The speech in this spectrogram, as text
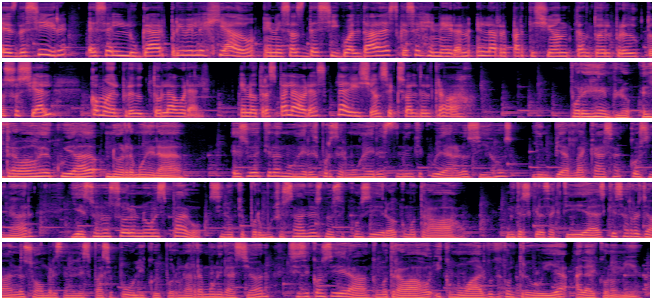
Es decir, es el lugar privilegiado en esas desigualdades que se generan en la repartición tanto del producto social como del producto laboral. En otras palabras, la división sexual del trabajo. Por ejemplo, el trabajo de cuidado no remunerado. Eso de que las mujeres por ser mujeres tienen que cuidar a los hijos, limpiar la casa, cocinar, y eso no solo no es pago, sino que por muchos años no se consideró como trabajo mientras que las actividades que desarrollaban los hombres en el espacio público y por una remuneración sí se consideraban como trabajo y como algo que contribuía a la economía.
